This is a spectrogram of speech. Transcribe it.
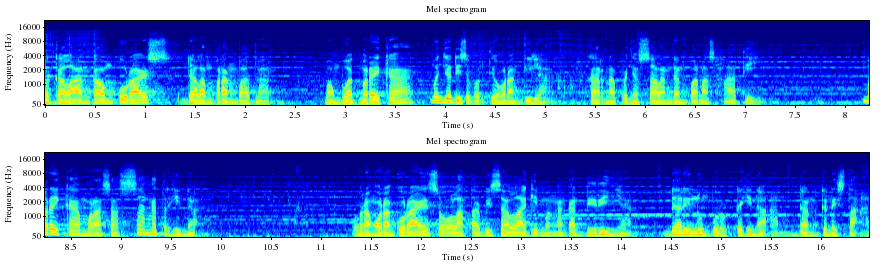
Kekalahan kaum Quraisy dalam perang Badar membuat mereka menjadi seperti orang gila karena penyesalan dan panas hati. Mereka merasa sangat terhina. Orang-orang Quraisy seolah tak bisa lagi mengangkat dirinya dari lumpur kehinaan dan kenistaan.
